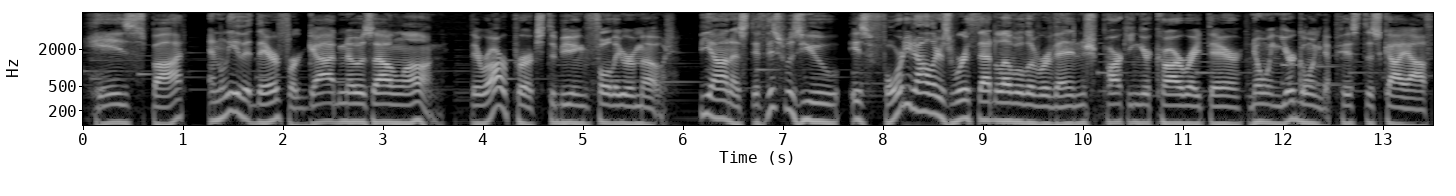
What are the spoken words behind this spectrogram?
his spot and leave it there for God knows how long. There are perks to being fully remote. Be honest, if this was you, is $40 worth that level of revenge, parking your car right there, knowing you're going to piss this guy off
